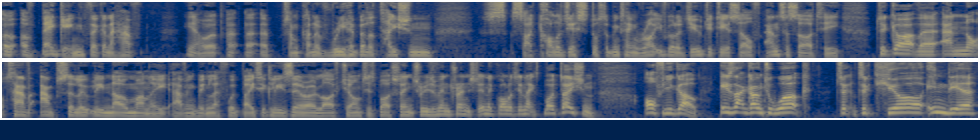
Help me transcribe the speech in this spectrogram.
of, begging. They're going to have, you know, a, a, a, some kind of rehabilitation psychologist or something saying, right, you've got a duty to yourself and society to go out there and not have absolutely no money, having been left with basically zero life chances by centuries of entrenched inequality and exploitation. Off you go. Is that going to work to, to cure India?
